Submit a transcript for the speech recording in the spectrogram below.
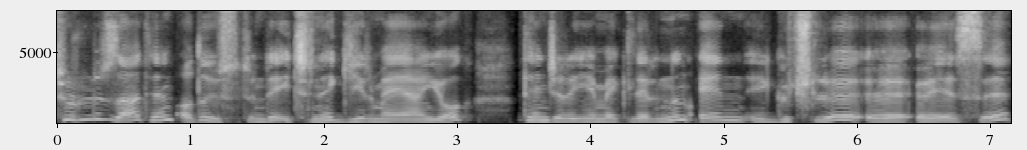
Türlü zaten adı üstünde içine girmeyen yok. Tencere yemeklerinin en e, güçlü e, öğesi.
